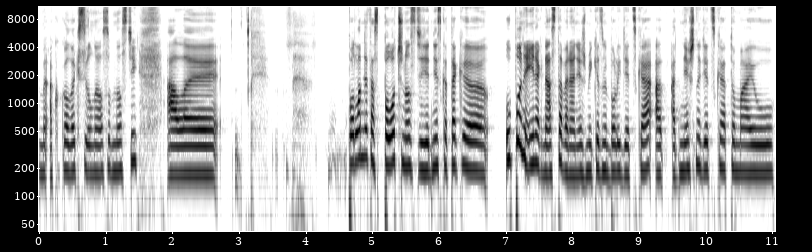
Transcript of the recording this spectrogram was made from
sme akokoľvek silné osobnosti, ale podľa mňa tá spoločnosť je dneska tak e, úplne inak nastavená, než my, keď sme boli decka a, a dnešné decka to majú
